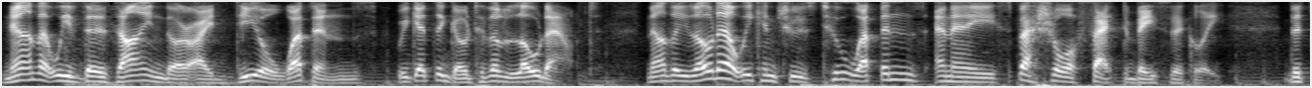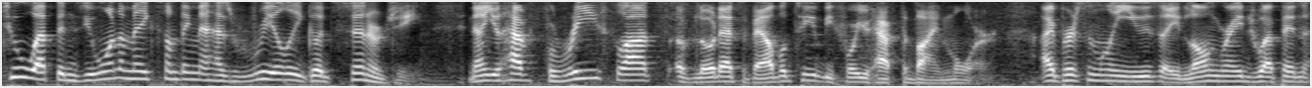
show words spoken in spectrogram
Now that we've designed our ideal weapons, we get to go to the loadout. Now the loadout we can choose two weapons and a special effect basically. The two weapons you want to make something that has really good synergy. Now you have three slots of loadouts available to you before you have to buy more. I personally use a long range weapon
